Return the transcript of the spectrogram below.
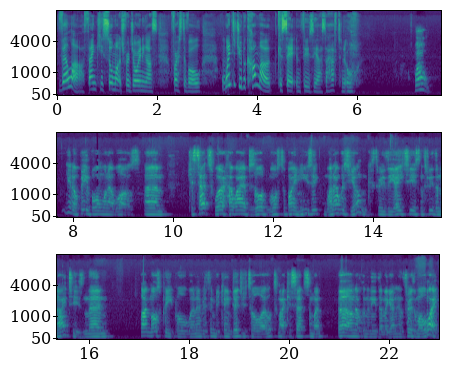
Villa. Thank you so much for joining us. First of all, when did you become a cassette enthusiast? I have to know. Well, you know, being born when I was, um, cassettes were how I absorbed most of my music when I was young, through the 80s and through the 90s. And then, like most people, when everything became digital, I looked at my cassettes and went, oh, I'm never going to need them again, and threw them all away.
